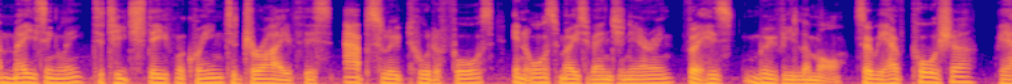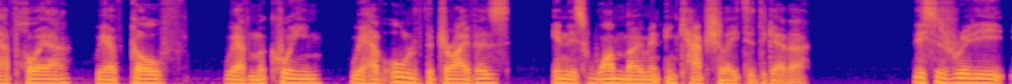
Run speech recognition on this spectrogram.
amazingly, to teach Steve McQueen to drive this absolute tour de force in automotive engineering for his movie Le Mans. So we have Porsche, we have Heuer, we have Gulf, we have McQueen, we have all of the drivers in this one moment encapsulated together. This is really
